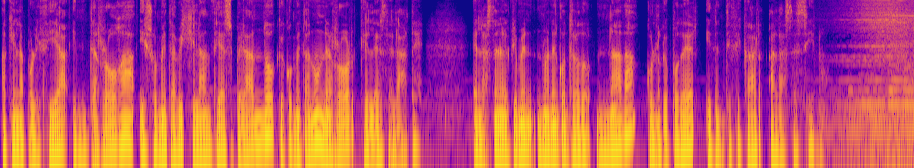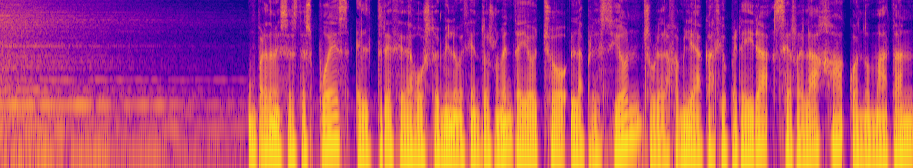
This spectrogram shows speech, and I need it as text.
a quien la policía interroga y somete a vigilancia esperando que cometan un error que les delate. En la escena del crimen no han encontrado nada con lo que poder identificar al asesino. Un par de meses después, el 13 de agosto de 1998, la presión sobre la familia Acacio Pereira se relaja cuando matan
